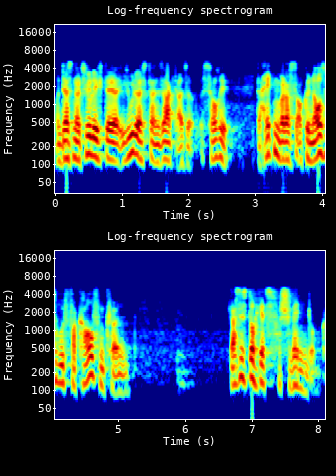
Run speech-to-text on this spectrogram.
Und dass natürlich der Judas dann sagt, also sorry, da hätten wir das auch genauso gut verkaufen können. Das ist doch jetzt Verschwendung.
